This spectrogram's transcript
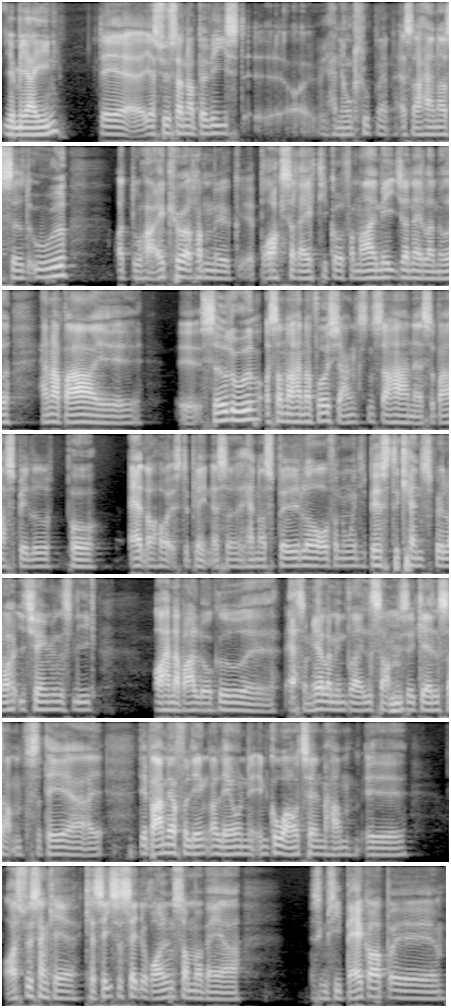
Jamen, jeg er enig. Det jeg synes, han har bevist, øh, han er jo en klubmand. Altså, han har siddet ude, og du har ikke hørt ham øh, brokke sig rigtig, gået for meget i medierne eller noget. Han har bare øh, øh, siddet ude, og så når han har fået chancen, så har han altså bare spillet på allerhøjeste plan. Altså, han har spillet over for nogle af de bedste kantspillere i Champions League, og han har bare lukket, øh, altså mere eller mindre alle sammen, mm. hvis ikke alle sammen. Så det er, øh, det er bare med at forlænge og lave en, en god aftale med ham. Øh, også hvis han kan, kan se sig selv i rollen som at være hvad skal man sige, backup. Øh,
